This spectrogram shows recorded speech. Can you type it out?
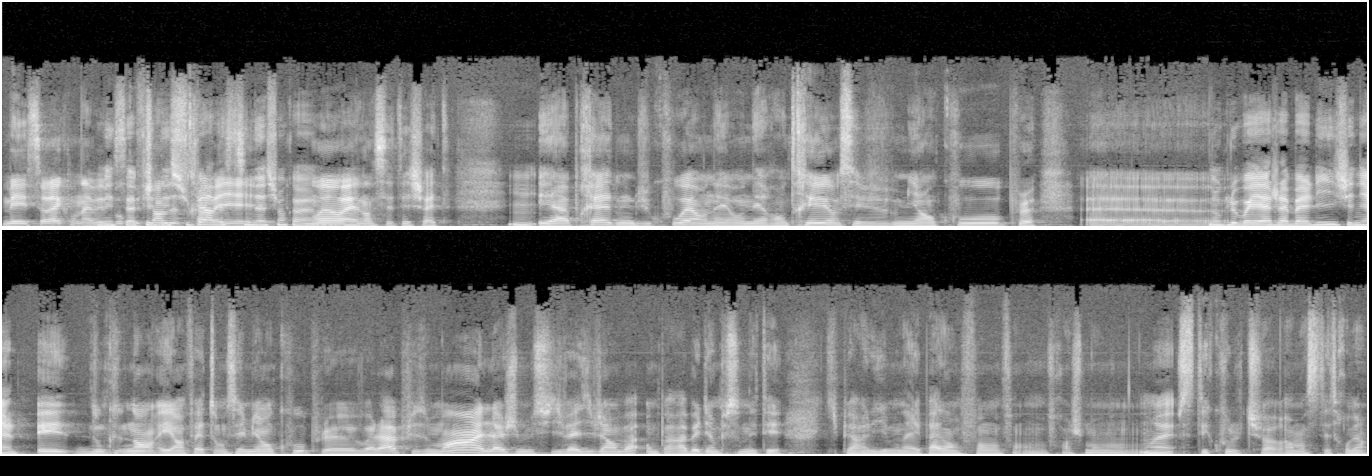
Mais c'est vrai qu'on avait Mais beaucoup ça de fait chance des de super travailler. destinations quand même. Ouais, ouais, non, c'était chouette. Mm. Et après, donc du coup, ouais, on est, on est rentré, on s'est mis en couple. euh, Donc le voyage à Bali, génial. Et donc, non, et en fait, on s'est mis en couple, euh, voilà, plus ou moins. Et là, je me suis dit, vas-y, viens, on, va, on part à Bali. En plus, on était hyper libre, on n'avait pas d'enfants. Enfin, franchement, c'était cool, tu vois, vraiment, c'était trop bien.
